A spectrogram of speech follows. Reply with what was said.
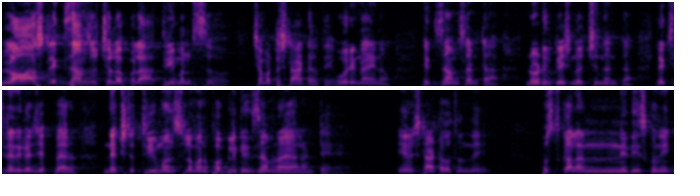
లాస్ట్ ఎగ్జామ్స్ వచ్చే లోపల త్రీ మంత్స్ చెమట స్టార్ట్ అవుతాయి. ఓరి నాయన ఎగ్జామ్స్ అంట నోటిఫికేషన్ వచ్చిందంట. లెక్చరర్ గారు చెప్పారు నెక్స్ట్ త్రీ మంత్స్లో మన పబ్లిక్ ఎగ్జామ్ రాయాలంటే ఏం స్టార్ట్ అవుతుంది? పుస్తకాలన్నీ తీసుకుని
